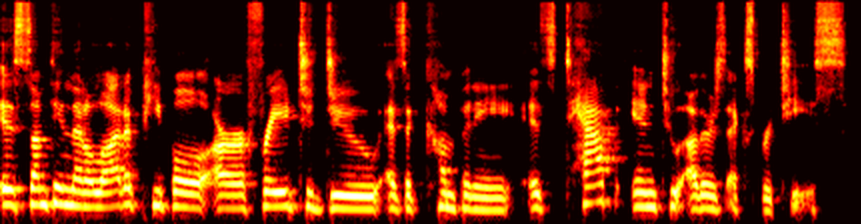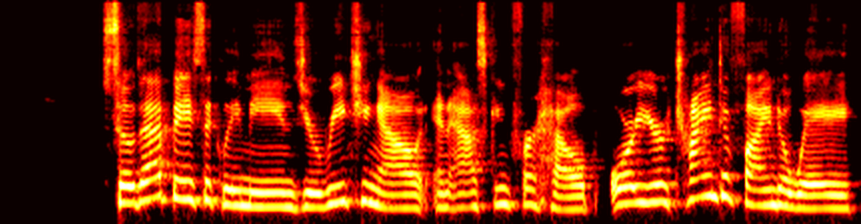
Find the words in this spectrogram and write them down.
is something that a lot of people are afraid to do as a company. is tap into others' expertise. So that basically means you're reaching out and asking for help, or you're trying to find a way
